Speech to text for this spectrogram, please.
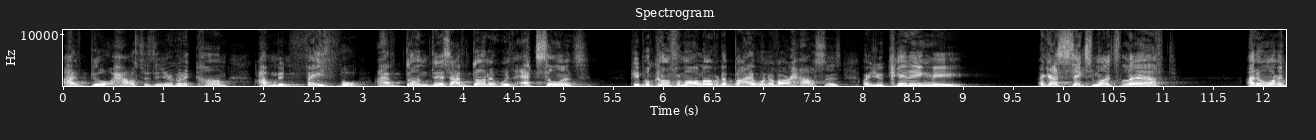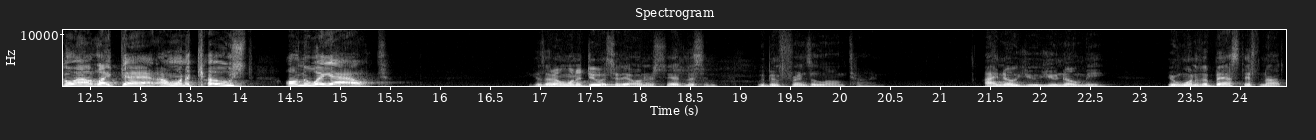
I've built houses and you're going to come. I've been faithful. I've done this. I've done it with excellence. People come from all over to buy one of our houses. Are you kidding me? I got six months left. I don't want to go out like that. I want to coast on the way out because I don't want to do it. So the owner said, Listen, we've been friends a long time. I know you, you know me. You're one of the best, if not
